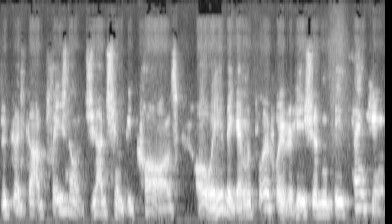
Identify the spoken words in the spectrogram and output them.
The good God, please don't judge him because oh he became a political leader. He shouldn't be thinking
